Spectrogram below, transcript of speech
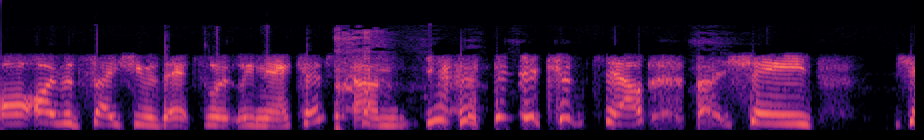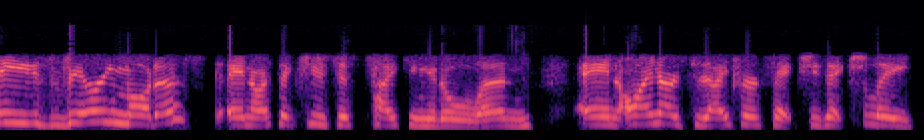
Oh, I would say she was absolutely knackered. Um, you, you could tell, but she she's very modest, and I think she's just taking it all in. And I know today for a fact she's actually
